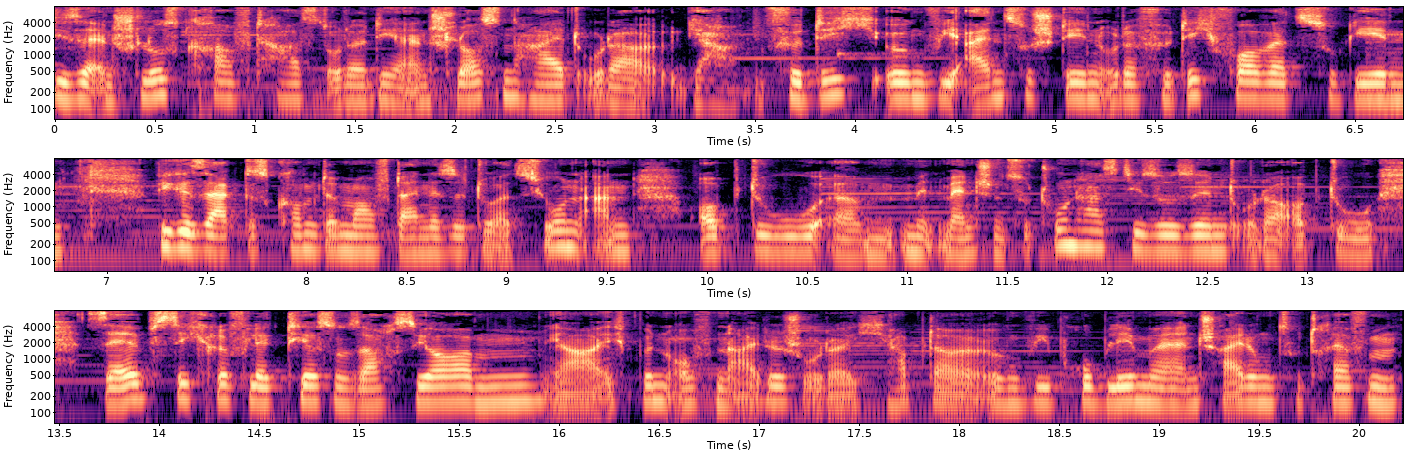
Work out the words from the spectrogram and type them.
diese Entschlusskraft hast oder die Entschlossenheit oder ja, für dich irgendwie einzustehen oder für dich vorwärts zu gehen. Wie gesagt, es kommt immer auf deine Situation an, ob du ähm, mit Menschen zu tun hast, die so sind oder ob du selbst dich reflektierst und sagst, ja, hm, ja, ich bin oft neidisch oder ich habe da irgendwie Probleme, Entscheidungen zu treffen.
